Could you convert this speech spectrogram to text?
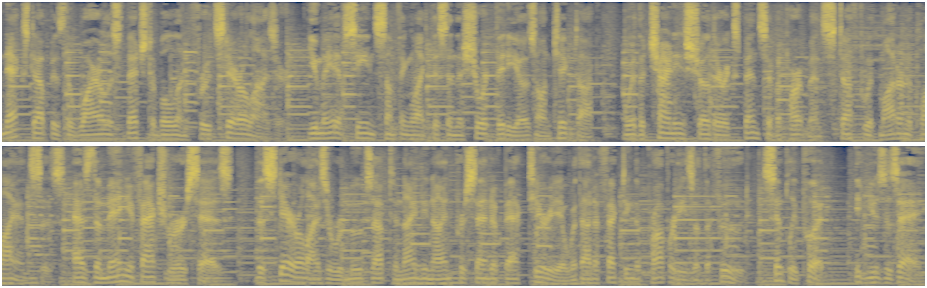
Next up is the wireless vegetable and fruit sterilizer. You may have seen something like this in the short videos on TikTok, where the Chinese show their expensive apartments stuffed with modern appliances. As the manufacturer says, the sterilizer removes up to 99% of bacteria without affecting the properties of the food. Simply put, it uses a.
